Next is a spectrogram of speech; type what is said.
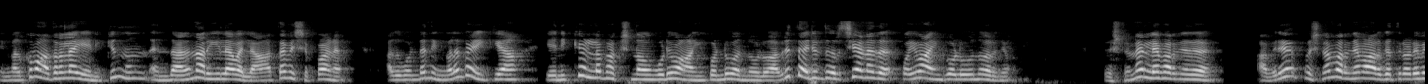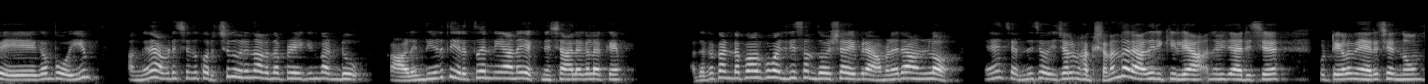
നിങ്ങൾക്ക് മാത്രമല്ല എനിക്കൊന്നും എന്താണെന്ന് അറിയില്ല വല്ലാത്ത വിശപ്പാണ്. അതുകൊണ്ട് നിങ്ങളും കഴിക്കുക. എനിക്കുള്ള ഭക്ഷണവും കൂടി വാങ്ങിക്കൊണ്ട് വന്നോളൂ. അവർ തരും. തീർച്ചയാണത്. പോയി വാങ്ങിക്കോളൂ എന്ന് പറഞ്ഞു. കൃഷ്ണനല്ലേ പറഞ്ഞത്? അവർ കൃഷ്ണൻ പറഞ്ഞ മാർഗത്തിലൂടെ വേഗം പോയി. അങ്ങനെ അവിടെ ചെന്ന് കുറച്ച് ദൂരം നടന്നപ്പോഴേക്കും കണ്ടു. കാളിന്തിയുടെ തീരത്ത് തന്നെയാണ് യജ്ഞശാലകളൊക്കെ. അതൊക്കെ കണ്ടപ്പോൾ അവർക്ക് വലിയ സന്തോഷമായി. ബ്രാഹ്മണരാണല്ലോ. ഏഹ് ചെന്ന് ചോദിച്ചാൽ ഭക്ഷണം തരാതിരിക്കില്ല എന്ന് വിചാരിച്ച് കുട്ടികൾ നേരെ ചെന്നു.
